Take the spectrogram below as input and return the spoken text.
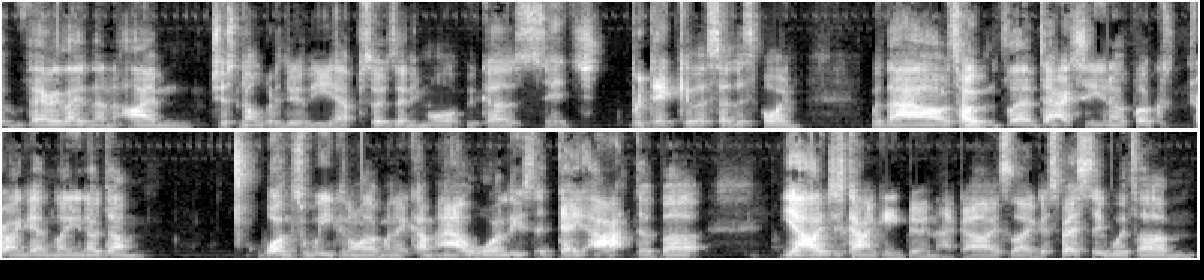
very late, then I'm just not going to do the episodes anymore because it's ridiculous at this point. With that, I was hoping for them to actually, you know, focus and try and get them, like, you know, done once a week and all that when they come out, or at least a day after. But yeah, I just can't keep doing that, guys. Like, especially with um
